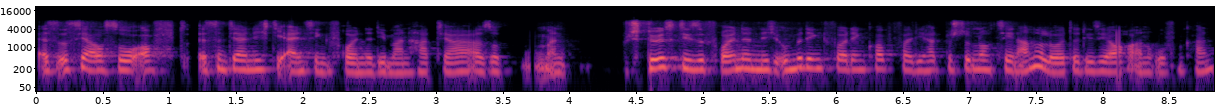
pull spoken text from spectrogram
es ist ja auch so oft, es sind ja nicht die einzigen Freunde, die man hat, ja. Also man stößt diese Freundin nicht unbedingt vor den Kopf, weil die hat bestimmt noch zehn andere Leute, die sie auch anrufen kann.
